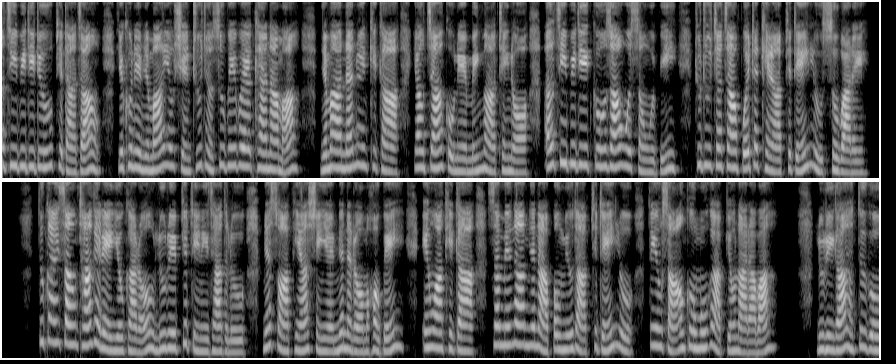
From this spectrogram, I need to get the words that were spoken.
LGBT2 ဖြစ်တာကြောင့်ယခုနှစ်မြန်မာရုပ်ရှင်ထူးချွန်စုပေးပွဲအခမ်းအနားမှာမြန်မာနန်းတွင်ခေတ်ကယောက်ျားကိုနဲ့မိန်းမထိန်တော် LGBT ကိုစားဝတ်စုံဝတ်ပြီးထူးထူးခြားခြားပွဲတက်ခင်တာဖြစ်တယ်လို့ဆိုပါတယ်သူကင်ဆောင်ထားခဲ့တဲ့ရုပ်ကတော့လူတွေပြစ်တင်နေကြသလိုမြတ်စွာဘုရားရှင်ရဲ့မျက်နှာတော်မဟုတ်ပဲအင်းဝါခေကဇမင်းသားမျက်နှာပုံမျိုးသာဖြစ်တယ်လို့တရုတ်ဆောင်ကိုမိုးကပြောလာတာပါ လူတွေကသူ့ကို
